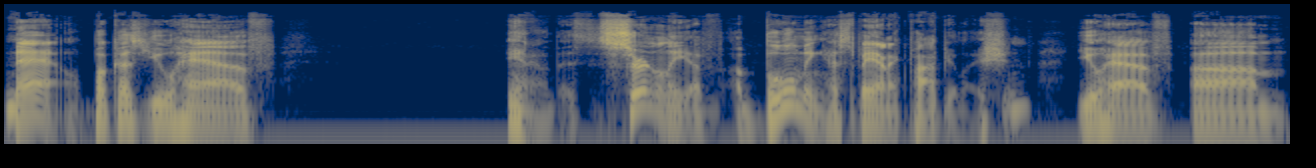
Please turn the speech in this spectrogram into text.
now because you have, you know, certainly a, a booming Hispanic population. You have... Um,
